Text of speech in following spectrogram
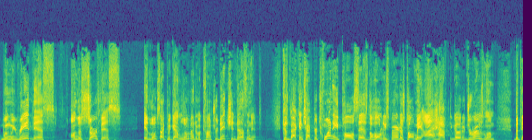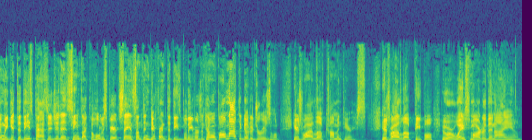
when we read this on the surface, it looks like we got a little bit of a contradiction, doesn't it? Because back in chapter 20, Paul says, The Holy Spirit has told me I have to go to Jerusalem. But then we get to these passages, and it seems like the Holy Spirit's saying something different, that these believers are telling Paul not to go to Jerusalem. Here's why I love commentaries. Here's why I love people who are way smarter than I am.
